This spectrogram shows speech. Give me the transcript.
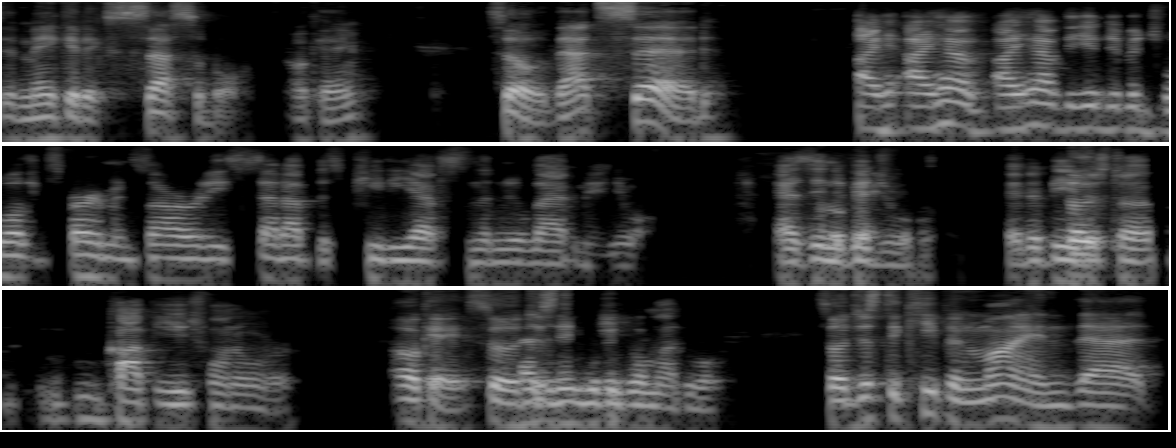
to make it accessible, okay? So that said, I, I have I have the individual experiments already set up as PDFs in the new lab manual as individuals. It'd be So- just a copy each one over okay, so just, individual module. so just to keep in mind that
